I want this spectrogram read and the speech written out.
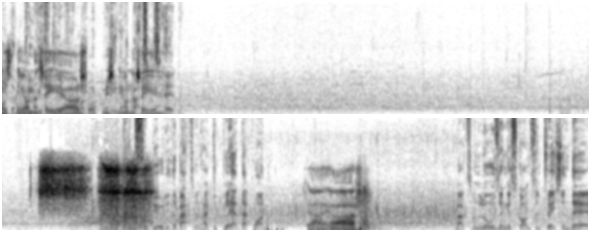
मिस नहीं होना चाहिए यार शॉट मिस नहीं होना चाहिए beauty. The batsman had to play at that one. क्या यार? Batsman losing his concentration there.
